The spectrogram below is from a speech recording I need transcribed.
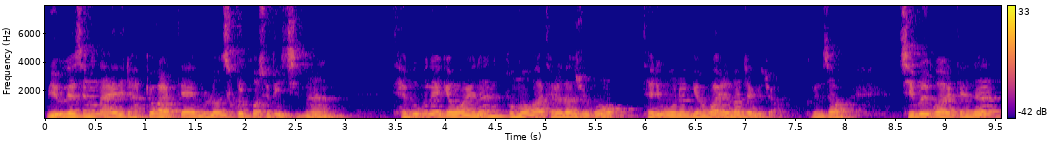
미국에서는 아이들이 학교 갈 때 물론 스쿨버스도 있지만 대부분의 경우에는 부모가 데려다주고 데리고 오는 경우가 일반적이죠. 그래서 집을 구할 때는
